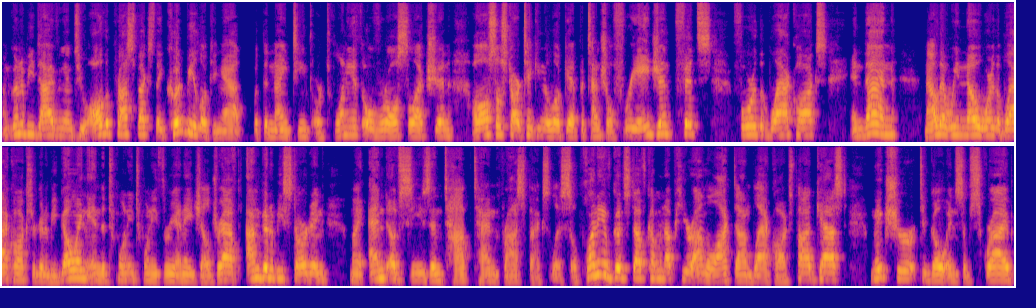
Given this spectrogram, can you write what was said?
I'm going to be diving into all the prospects they could be looking at with the 19th or 20th overall selection. I'll also start taking a look at potential free agent fits for the Blackhawks. And then now that we know where the Blackhawks are going to be going in the 2023 NHL draft, I'm going to be starting my end of season top 10 prospects list. So, plenty of good stuff coming up here on the Locked On Blackhawks podcast. Make sure to go and subscribe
